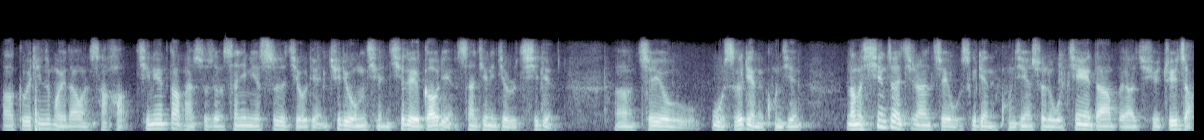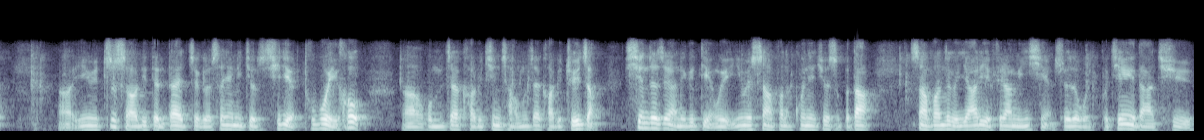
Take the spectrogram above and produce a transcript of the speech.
啊，各位听众朋友，大家晚上好。今天大盘是在三千零四十九点，距离我们前期的一个高点三千零九十七点，嗯，只有五十个点的空间。那么现在既然只有五十个点的空间，所以我建议大家不要去追涨，啊，因为至少你等待这个三千零九十七点突破以后，啊，我们再考虑进场，我们再考虑追涨。现在这样的一个点位，因为上方的空间确实不大，上方这个压力也非常明显，所以说我不建议大家去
